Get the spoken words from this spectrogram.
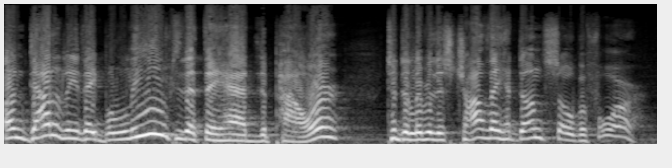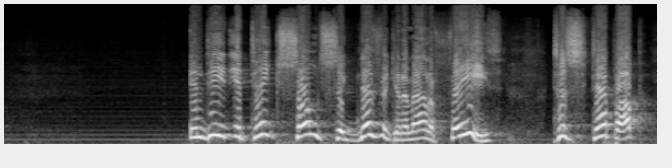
Undoubtedly, they believed that they had the power to deliver this child. They had done so before. Indeed, it takes some significant amount of faith to step up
